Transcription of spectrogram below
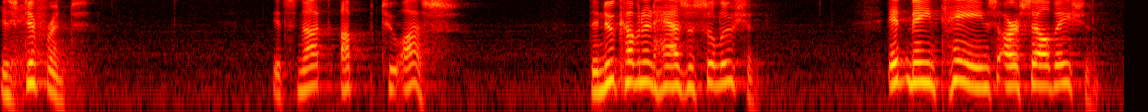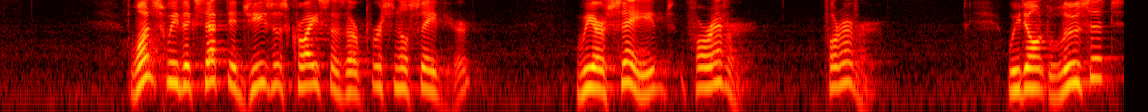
is different. It's not up to us. The new covenant has a solution. It maintains our salvation. Once we've accepted Jesus Christ as our personal Savior, we are saved forever. Forever. We don't lose it.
